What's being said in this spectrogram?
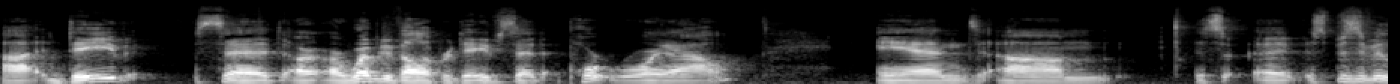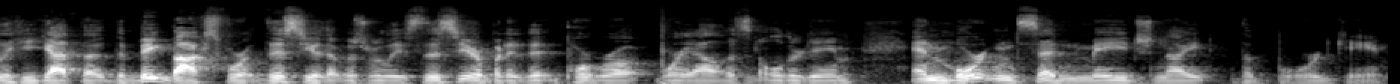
Uh, Dave said, our, our, web developer Dave said Port Royal. And um, uh, specifically, he got the, the big box for it this year that was released this year, but it, Port Royal is an older game. And Morten said Mage Knight, the board game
